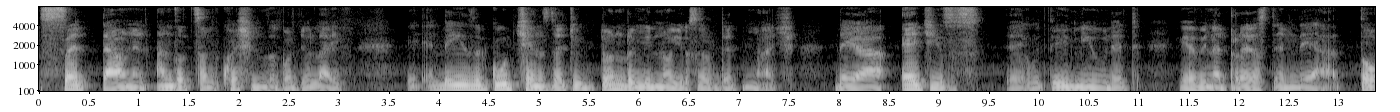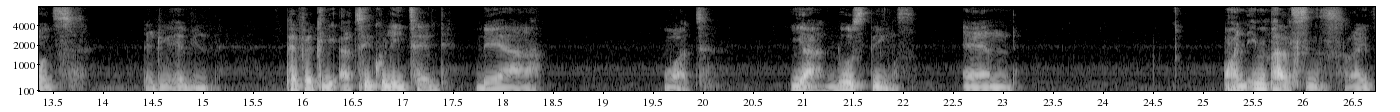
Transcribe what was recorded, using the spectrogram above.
sat down and answered some questions about your life. There is a good chance that you don't really know yourself that much. There are edges uh, within you that you haven't addressed, and there are thoughts that you haven't perfectly articulated their what? Yeah those things. And on impulses right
